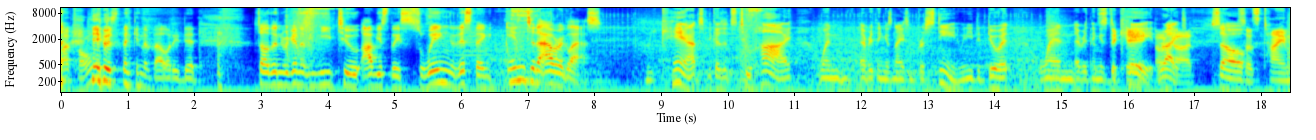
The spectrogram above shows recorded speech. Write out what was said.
left home? he was thinking about what he did. So then we're gonna need to obviously swing this thing into the hourglass. We can't because it's too high when everything is nice and pristine. We need to do it when everything It's is decayed. decayed. Oh, right. God. So, So it's timed.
